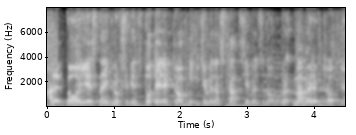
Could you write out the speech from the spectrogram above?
ale to jest najgrubszy, więc po tej elektrowni idziemy na stację benzynową. Dobra, mamy elektrownię!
